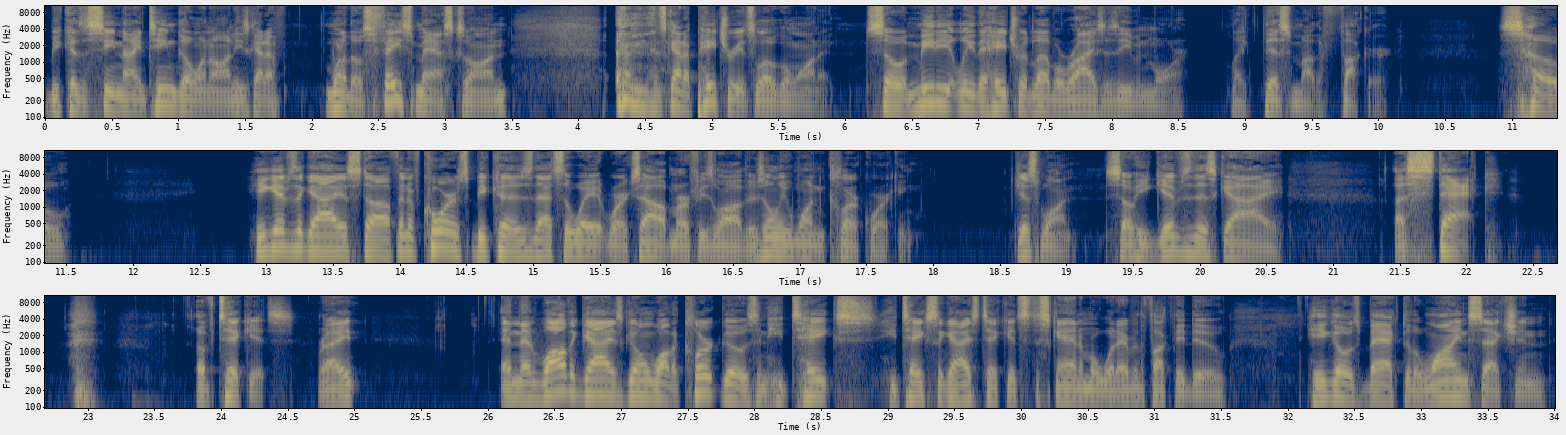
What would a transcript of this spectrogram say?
because of C19 going on, he's got a one of those face masks on. it's got a Patriots logo on it. So immediately the hatred level rises even more. Like this motherfucker. So he gives the guy his stuff, and of course, because that's the way it works out, Murphy's Law, there's only one clerk working. Just one. So he gives this guy a stack of tickets, right? And then while the guy's going, while the clerk goes and he takes he takes the guy's tickets to scan them or whatever the fuck they do, he goes back to the wine section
